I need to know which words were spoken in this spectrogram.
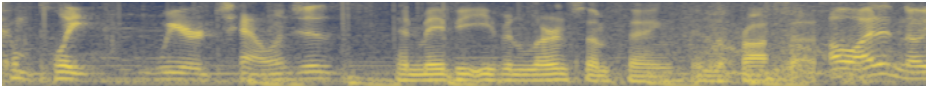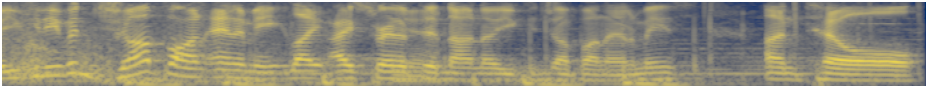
complete weird challenges and maybe even learn something in the process. oh i didn't know you could even jump on enemy like i straight up Yeah. did not know you could jump on enemies until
